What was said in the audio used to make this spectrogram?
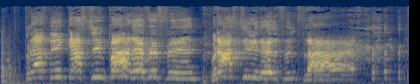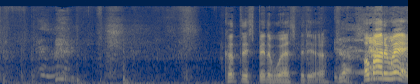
But I think I've seen about everything when I see an elephant fly. Could this be the worst video? Yes. Oh, by the way,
